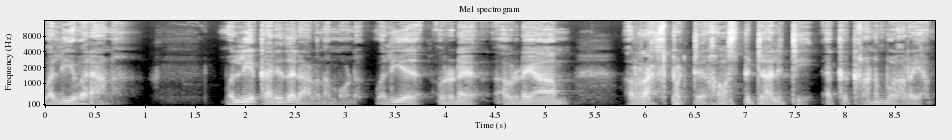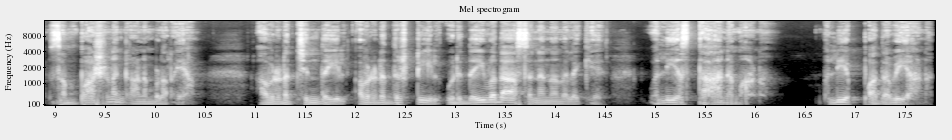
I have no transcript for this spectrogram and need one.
വലിയവരാണ്. വലിയ കരുതലാണ് നമ്മോട്. വലിയ അവരുടെ അവരുടെ ആ റെസ്പെക്റ്റ് ഹോസ്പിറ്റാലിറ്റി ഒക്കെ കാണുമ്പോൾ അറിയാം സംഭാഷണം കാണുമ്പോൾ അറിയാം. അവരുടെ ചിന്തയിൽ അവരുടെ ദൃഷ്ടിയിൽ ഒരു ദൈവദാസൻ എന്ന നിലയ്ക്ക് വലിയ സ്ഥാനമാണ് വലിയ പദവിയാണ്.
